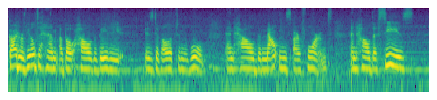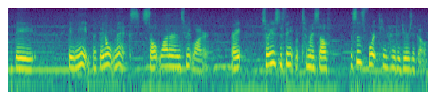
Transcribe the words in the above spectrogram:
God revealed to him about how the baby is developed in the womb and how the mountains are formed and how the seas, they, they meet, but they don't mix, salt water and sweet water, right? So I used to think to myself, this is 1400 years ago,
